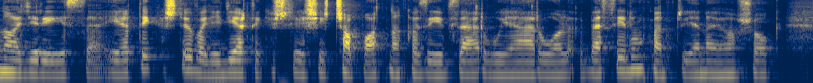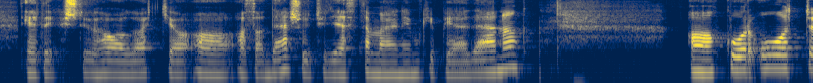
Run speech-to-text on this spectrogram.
nagy része értékesítő, vagy egy értékesítési csapatnak az évzárójáról beszélünk, mert ugye nagyon sok értékesítő hallgatja az adás, úgyhogy ezt emelném ki példának, akkor ott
